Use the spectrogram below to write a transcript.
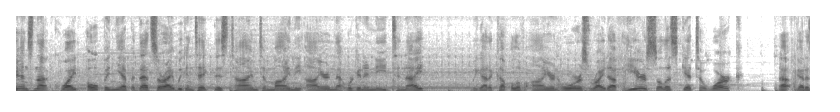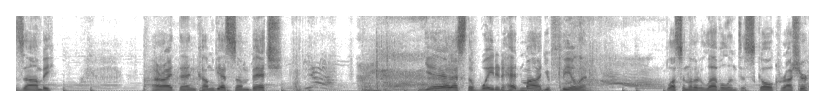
Jen's not quite open yet, but that's all right. We can take this time to mine the iron that we're going to need tonight. We got a couple of iron ores right up here, so let's get to work. Oh, got a zombie. All right, then, come get some, bitch. Yeah, that's the weighted head mod you're feeling. Plus another level into Skull Crusher.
